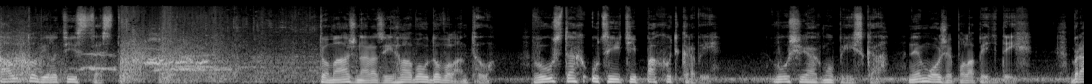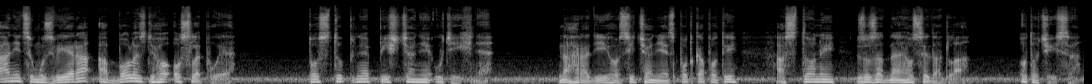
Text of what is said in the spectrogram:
Auto vyletí z cesty. Tomáš narazí hlavou do volantu. V ústach ucíti pachuť krvi. V ušiach mu píska. Nemôže polapiť dých. Bránicu mu zviera a bolesť ho oslepuje. Postupne pišťanie utichne. Nahradí ho syčanie spod kapoty a stony zo zadného sedadla. Otočí sa.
